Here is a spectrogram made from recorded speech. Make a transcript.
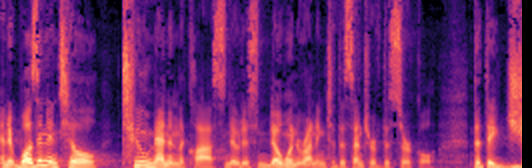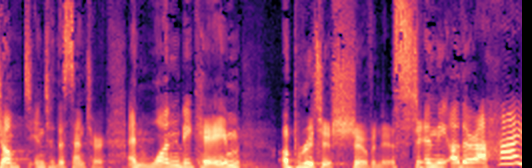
And it wasn't until two men in the class noticed no one running to the center of the circle that they jumped into the center, and one became a British chauvinist, and the other a high,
